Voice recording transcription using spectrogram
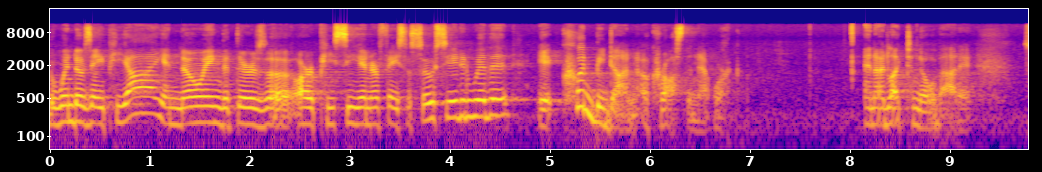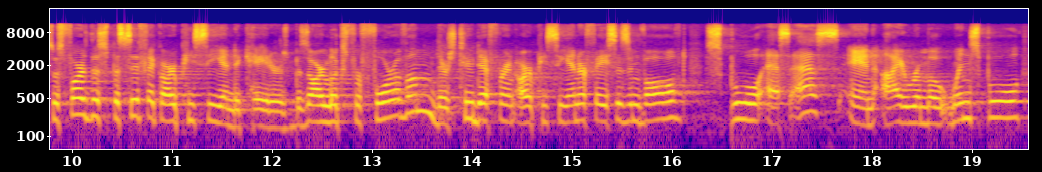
the Windows API and knowing that there's a RPC interface associated with it, it could be done across the network. And I'd like to know about it. So as far as the specific RPC indicators, BZAR looks for four of them. There's two different RPC interfaces involved, spool SS and iRemote WinSpool.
